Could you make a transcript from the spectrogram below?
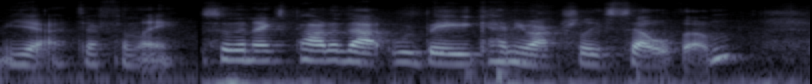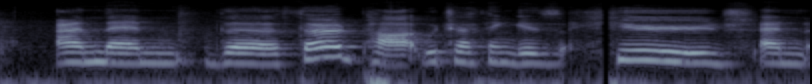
yeah, definitely. So the next part of that would be can you actually sell them? And then the third part, which I think is huge, and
